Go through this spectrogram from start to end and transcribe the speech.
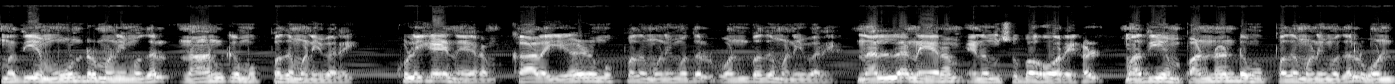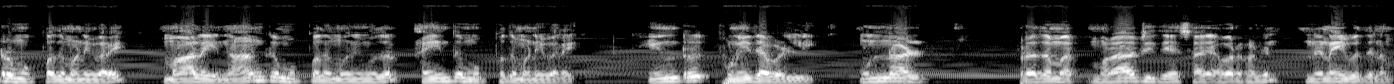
மதியம் மூன்று மணி முதல் நான்கு முப்பது மணி வரை. குளிகை நேரம் காலை ஏழு முப்பது மணி முதல் ஒன்பது மணி வரை. நல்ல நேரம் எனும் சுபகோரைகள் மதியம் பன்னெண்டு முப்பது மணி முதல் ஒன்று முப்பது மணி வரை மாலை நான்கு முப்பது மணி முதல் ஐந்து முப்பது மணி வரை. இன்று புனித வெள்ளி. முன்னாள் பிரதமர் மொரார்ஜி தேசாய் அவர்களின் நினைவு தினம்.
